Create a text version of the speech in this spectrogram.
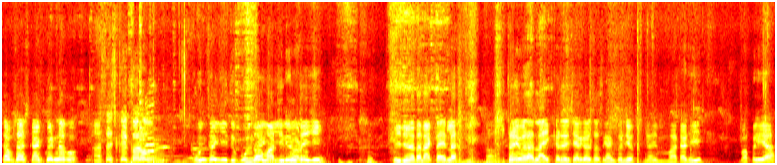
સબ સબસ્ક્રાઇબ કરી નાખો. હા સબસ્ક્રાઇબ કરો. ભૂલ થઈ ગઈ તો ભૂલ થઈ ગઈ ભૂલ થઈ ગઈ. વીડિયો નતા નાખતા એટલે. તો એ બધા લાઈક કરજો શેર કરજો સબસ્ક્રાઈબ કરજો. જય માતાજી બાપલિયા.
